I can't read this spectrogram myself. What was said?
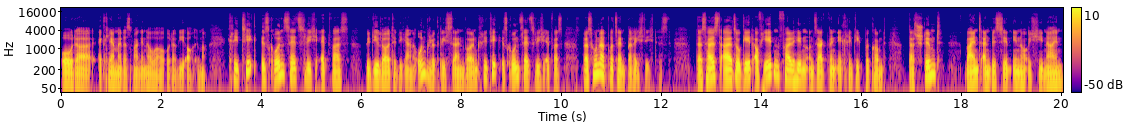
Oder erklär mir das mal genauer oder wie auch immer. Kritik ist grundsätzlich etwas für die Leute, die gerne unglücklich sein wollen. Kritik ist grundsätzlich etwas, was 100% berechtigt ist. Das heißt also, geht auf jeden Fall hin und sagt, wenn ihr Kritik bekommt, das stimmt, weint ein bisschen in euch hinein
